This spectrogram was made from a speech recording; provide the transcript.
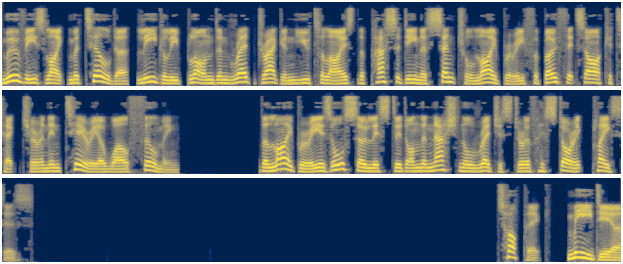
Movies like Matilda, Legally Blonde and Red Dragon utilized the Pasadena Central Library for both its architecture and interior while filming. The library is also listed on the National Register of Historic Places. Media.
